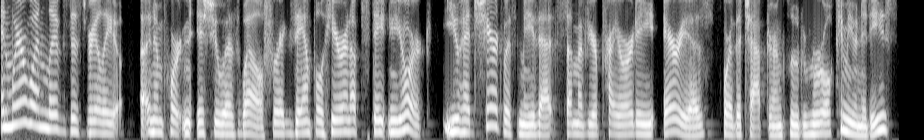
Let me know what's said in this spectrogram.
And where one lives is really an important issue as well. For example, here in upstate New York, you had shared with me that some of your priority areas for the chapter include rural communities,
